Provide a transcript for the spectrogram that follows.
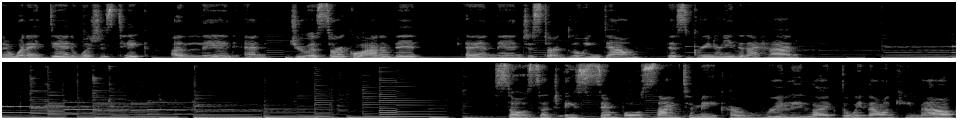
And what I did was just take a lid and drew a circle out of it and then just start gluing down this greenery that I had. So such a simple sign to make. I really like the way that one came out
